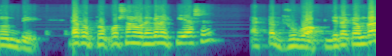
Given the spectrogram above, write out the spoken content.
root B দেখো প্রপোর্শনাল উঠে গেলে কি আসে? একটা ধ্রুবক, যেটাকে আমরা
